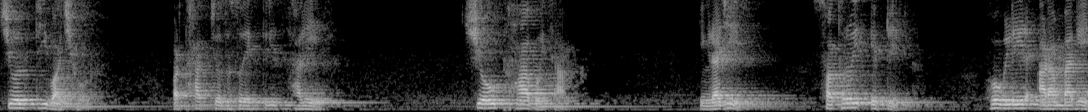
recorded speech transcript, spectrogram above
চলতি বছর, অর্থাৎ চোদ্দোশো একত্রিশ সালের চৌঠা বৈশাখ ইংরাজির সতেরোই এপ্রিল, হুগলির আরামবাগে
